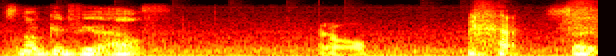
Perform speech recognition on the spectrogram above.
It's not good for your health. at all. So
